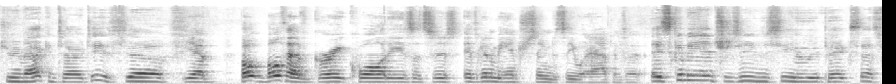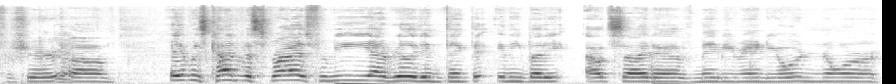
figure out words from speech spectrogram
Drew McIntyre too. So Yeah, both both have great qualities. It's just it's going to be interesting to see what happens. It's gonna be interesting to see who he picks. That's for sure. Yeah. Um, it was kind of a surprise for me. I really didn't think that anybody outside of maybe Randy Orton or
